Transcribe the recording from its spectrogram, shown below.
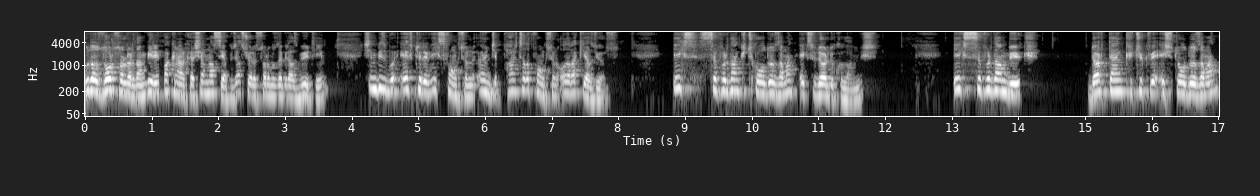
bu da zor sorulardan biri. Bakın arkadaşlar nasıl yapacağız? Şöyle sorumuzu da biraz büyüteyim. Şimdi biz bu f türevi x fonksiyonunu önce parçalı fonksiyon olarak yazıyoruz. x sıfırdan küçük olduğu zaman eksi 4'ü kullanmış. x sıfırdan büyük, 4'ten küçük ve eşit olduğu zaman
